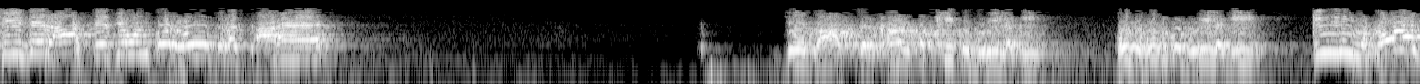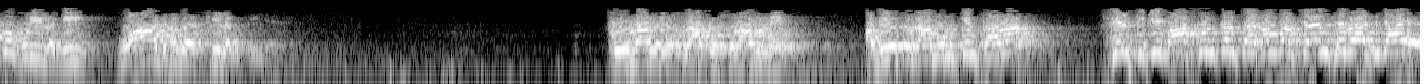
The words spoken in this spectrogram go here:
سیدھے راستے سے ان کو روک رکھا ہے۔ جو بات ترخان پکھی کو بری لگی ہد ہد کو بری لگی، کیڑی مکوڑوں کو بری لگی، وہ آج ہمیں اچھی لگتی ہے۔ سلمان علیہ السلاط السلام نے، اب یہ تو ناممکن تھا نا، شرک کی بات سن کر پیغمبر چین سے بیٹھ جائے۔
